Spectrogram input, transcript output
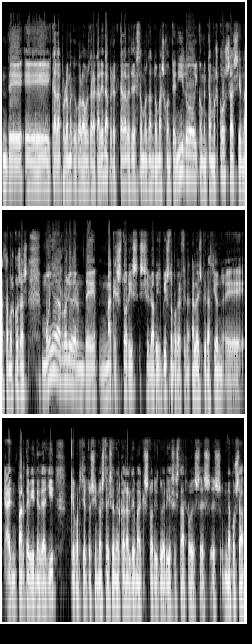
de eh, cada programa que colamos de la cadena, pero que cada vez le estamos dando más contenido y comentamos cosas y enlazamos cosas muy en el rollo de, Mac Stories, si lo habéis visto, porque al final la inspiración eh, en parte viene de allí, que por cierto, si no estáis en el canal de Mac Stories deberíais estarlo, es, es, es una cosa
